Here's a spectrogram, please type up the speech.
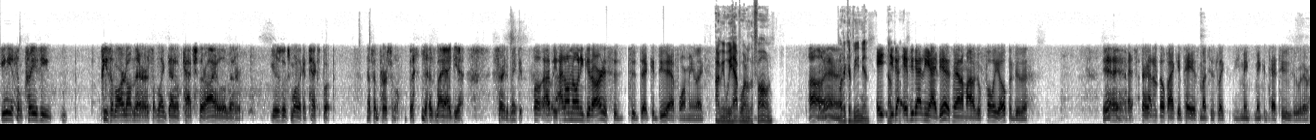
you need some crazy piece of art on there or something like that. It'll catch their eye a little better. Yours looks more like a textbook. Nothing personal, but that's my idea. Sorry to make it. Well, I, I don't know any good artists to, to, that could do that for me. Like, I mean, we have one on the phone. oh yeah. What a convenient. Hey, you got if you got any ideas, man, I'm uh, fully open to the. Yeah, yeah. I, I don't know if I could pay as much as like you make making tattoos or whatever.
